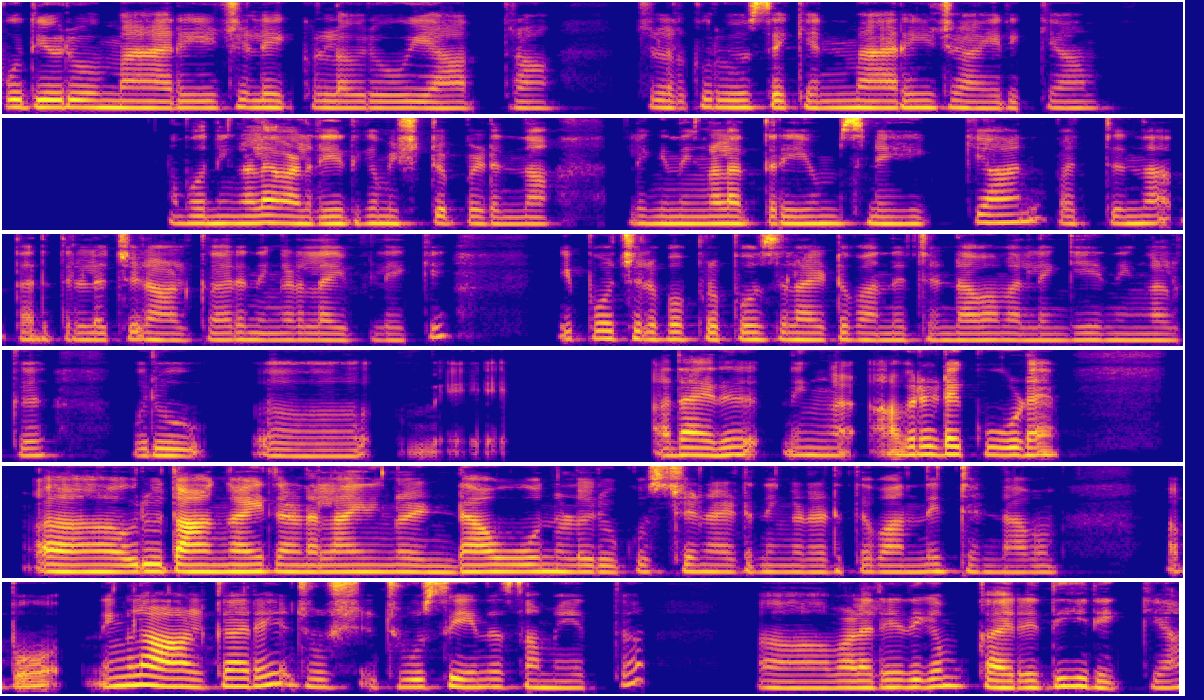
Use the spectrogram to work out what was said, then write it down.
പുതിയൊരു മാരേജിലേക്കുള്ള ഒരു യാത്ര ചിലർക്കൊരു സെക്കൻഡ് മാരേജ് ആയിരിക്കാം. അപ്പോൾ നിങ്ങളെ വളരെയധികം ഇഷ്ടപ്പെടുന്ന അല്ലെങ്കിൽ നിങ്ങൾ അത്രയും സ്നേഹിക്കാൻ പറ്റുന്ന തരത്തിലുള്ള ചില ആൾക്കാർ നിങ്ങളുടെ ലൈഫിലേക്ക് ഇപ്പോൾ ചിലപ്പോൾ പ്രപ്പോസലായിട്ട് വന്നിട്ടുണ്ടാവാം. അല്ലെങ്കിൽ നിങ്ങൾക്ക് ഒരു അതായത് നിങ്ങൾ അവരുടെ കൂടെ ഒരു താങ്ങായി തണലായി നിങ്ങൾ ഉണ്ടാവുമോ എന്നുള്ളൊരു ക്വസ്റ്റ്യൻ ആയിട്ട് നിങ്ങളുടെ അടുത്ത് വന്നിട്ടുണ്ടാവും. അപ്പോൾ നിങ്ങൾ ആൾക്കാരെ ചൂസ് ചെയ്യുന്ന സമയത്ത് വളരെയധികം കരുതിയിരിക്കുക.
